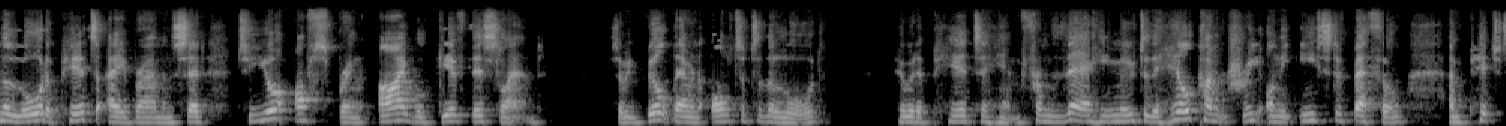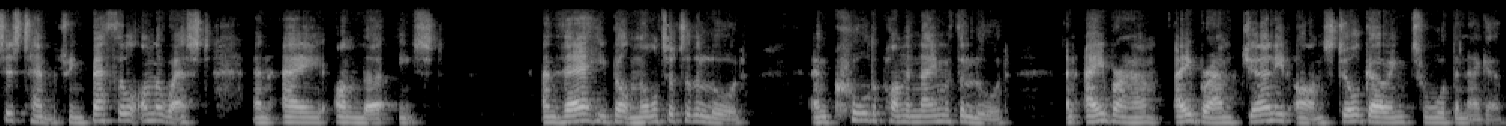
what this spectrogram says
the Lord appeared to Abraham and said, To your offspring I will give this land. So he built there an altar to the Lord who had appeared to him. From there, he moved to the hill country on the east of Bethel and pitched his tent between Bethel on the west and Ai on the east. And there he built an altar to the Lord and called upon the name of the Lord. And Abraham, Abraham journeyed on, still going toward the Negeb.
